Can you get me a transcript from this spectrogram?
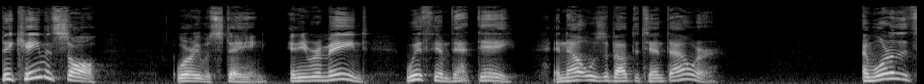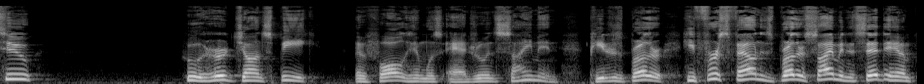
They came and saw where he was staying, and he remained with him that day. And now it was about the tenth hour. And one of the two who heard John speak and followed him was Andrew and Simon, Peter's brother. He first found his brother Simon and said to him,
